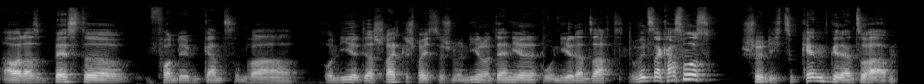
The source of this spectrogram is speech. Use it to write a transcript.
Aber das Beste von dem Ganzen war O'Neill, das Streitgespräch zwischen O'Neill und Daniel, wo O'Neill dann sagt, du willst Sarkasmus? Schön, dich zu kennengelernt zu haben.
